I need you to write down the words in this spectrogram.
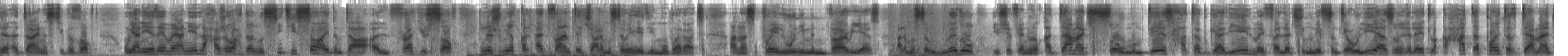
لل Dynasty بالضبط. ويعني هذا ما يعني إلا حاجة واحدة إنه ال CT side نتاع ال FragYourself نجم يلقى ال advantage على مستوى هذه المباراة. أنا سبراي هوني من فارياس على مستوى ال middle يفشل في أنه يلقى damage سو ممتاز حتى بقليل ما يفلتش المنافس نتاعو لياز من غير يتلقى حتى point of damage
